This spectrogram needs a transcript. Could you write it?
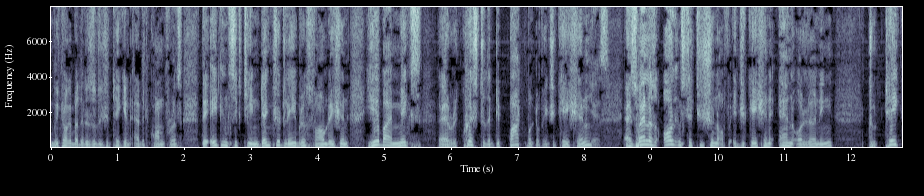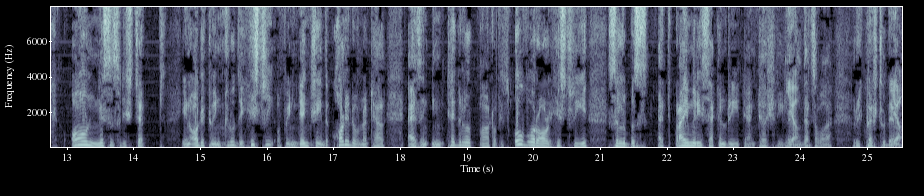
we talk about the resolution taken at the conference. The 1860 Indentured Labourers Foundation hereby makes a request to the Department of Education, yes. as well as all institutions of education and or learning, to take all necessary steps in order to include the history of indenture in the Colony of Natal as an integral part of its overall history syllabus at primary, secondary, and tertiary level. Yeah. That's our request to them. Yeah.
